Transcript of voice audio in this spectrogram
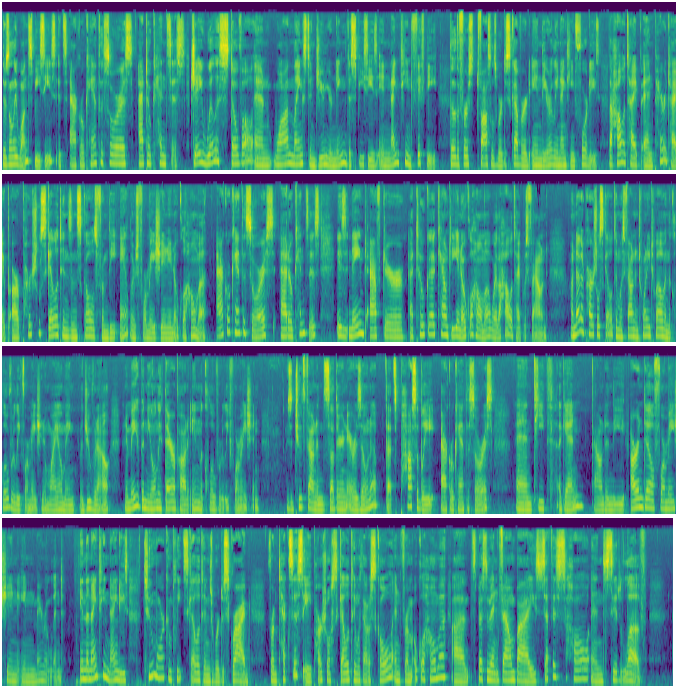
There's only one species. It's Acrocanthosaurus atokensis. J. Willis Stovall and Wann Langston Jr. named the species in 1950, though the first fossils were discovered in the early 1940s. The holotype and paratype are partial skeletons and skulls from the Antlers Formation in Oklahoma. Acrocanthosaurus atokensis is named after Atoka County in Oklahoma, where the holotype was found. Another partial skeleton was found in 2012 in the Cloverly Formation in Wyoming, a juvenile, and it may have been the only theropod in the Cloverly Formation. There's a tooth found in southern Arizona that's possibly Acrocanthosaurus, and teeth, again, found in the Arundel Formation in Maryland. In the 1990s, two more complete skeletons were described. From Texas, a partial skeleton without a skull, and from Oklahoma, a specimen found by Cephis Hall and Sid Love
